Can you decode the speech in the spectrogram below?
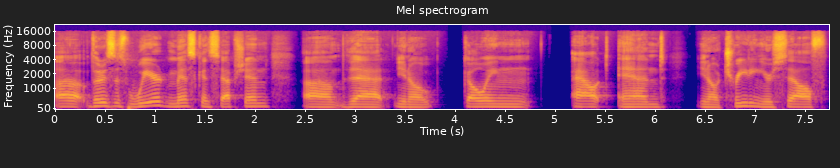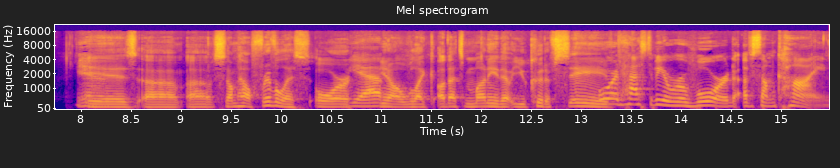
Uh, there's this weird misconception um, that you know going out and you know treating yourself Yeah. is uh, uh, somehow frivolous or Yeah. you know like oh that's money that you could have saved Or it has to be a reward of some kind.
